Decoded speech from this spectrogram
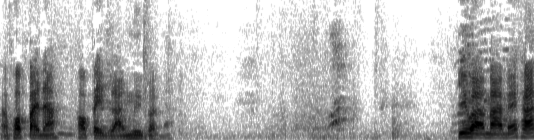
อะพ่อไปนะ พ่อไปล้างมือก่อนนะ พี่วามาไหมคะ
